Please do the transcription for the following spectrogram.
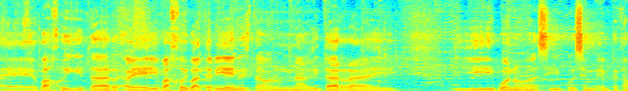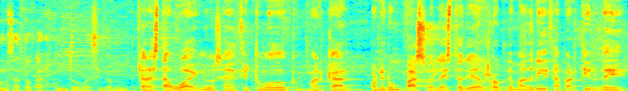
eh, bajo y guitarra, eh, bajo y batería y necesitaban una guitarra y, y bueno, así pues em- empezamos a tocar juntos básicamente. Claro, está guay, ¿no? O sea, en cierto modo, marcar, poner un paso en la historia del rock de Madrid a partir de,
